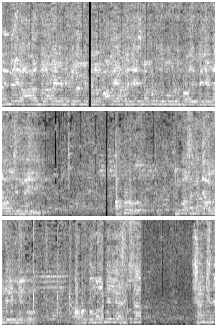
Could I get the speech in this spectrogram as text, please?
రెండు వేల ఆరు వందల అరవై రెండు కిలోమీటర్ల పాదయాత్ర చేసినప్పుడు దుమ్ముగూడెం ప్రాజెక్ట్ ఎజెండా వచ్చింది. అప్పుడు ఇంకో సంగతి చాలా మంది తెలియదు మీకు. అప్పుడు తుమ్మలగా శాంక్షన్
